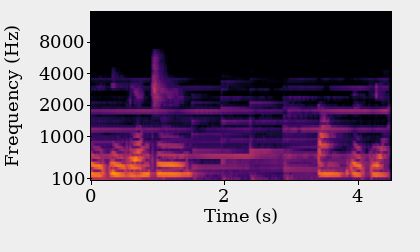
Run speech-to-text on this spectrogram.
比翼连枝当日愿。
